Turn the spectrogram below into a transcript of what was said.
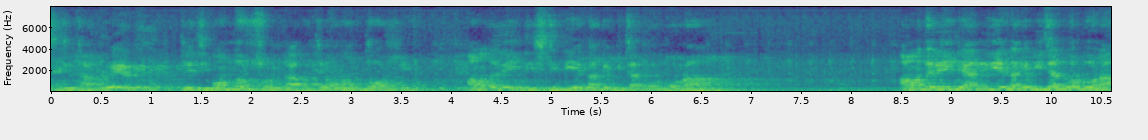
শ্রী ঠাকুরের যে জীবন দর্শনটা হচ্ছে অনন্ত অসীম। আমাদের এই দৃষ্টি দিয়ে তাকে বিচার করব না। আমাদের এই জ্ঞান দিয়ে তাকে বিচার করব না।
